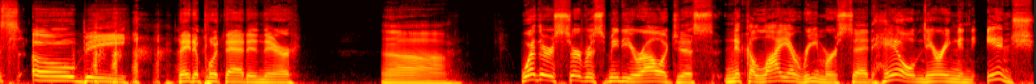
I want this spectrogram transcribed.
SOB. They'd have put that in there. Uh, Weather Service meteorologist Nikolaya Reamer said hail nearing an inch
